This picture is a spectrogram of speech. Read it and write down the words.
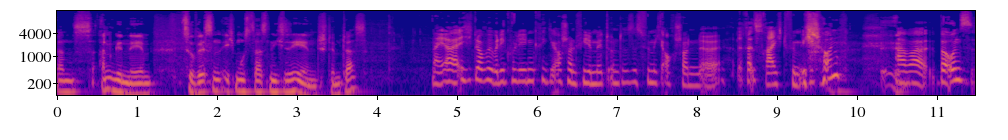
ganz angenehm zu wissen, ich muss das nicht sehen. Stimmt das? Naja, ich glaube, über die Kollegen kriege ich auch schon viel mit und das ist für mich auch schon, äh, es reicht für mich schon. Äh, Aber bei uns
